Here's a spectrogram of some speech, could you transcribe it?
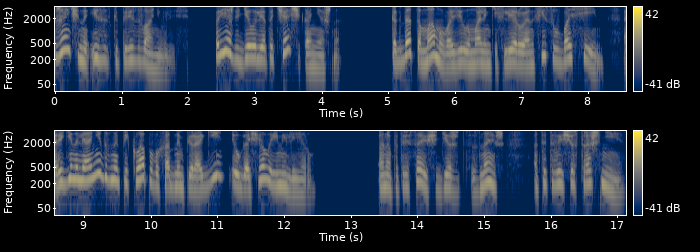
Женщины изредка перезванивались. Прежде делали это чаще, конечно. Когда-то мама возила маленьких Леру и Анфису в бассейн, а Регина Леонидовна пекла по выходным пироги и угощала ими Леру. Она потрясающе держится, знаешь, от этого еще страшнее.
